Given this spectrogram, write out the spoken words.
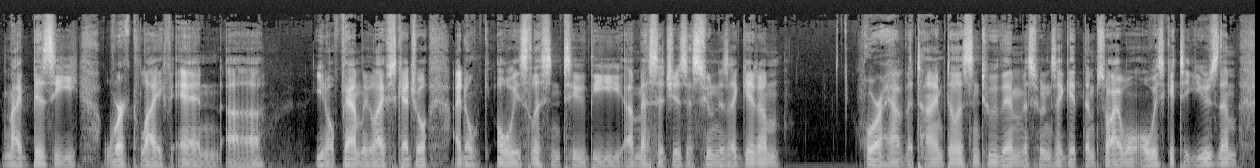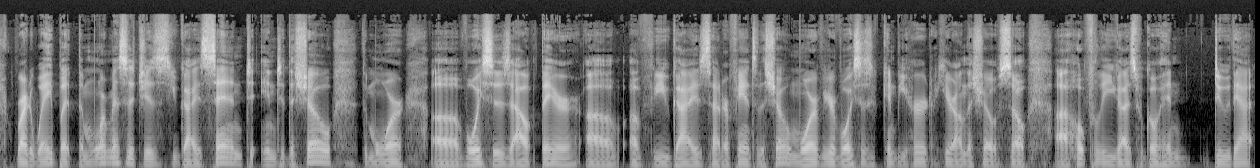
my busy work life and uh, you know family life schedule i don't always listen to the uh, messages as soon as i get them or I have the time to listen to them as soon as I get them, so I won't always get to use them right away. But the more messages you guys send into the show, the more uh, voices out there uh, of you guys that are fans of the show, more of your voices can be heard here on the show. So uh, hopefully, you guys will go ahead and do that.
